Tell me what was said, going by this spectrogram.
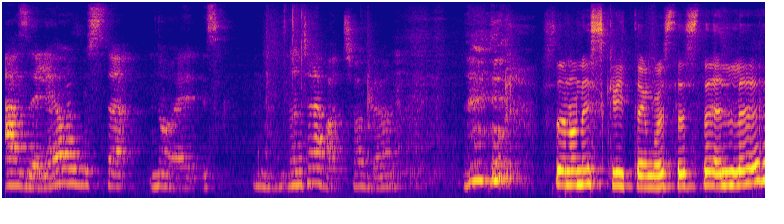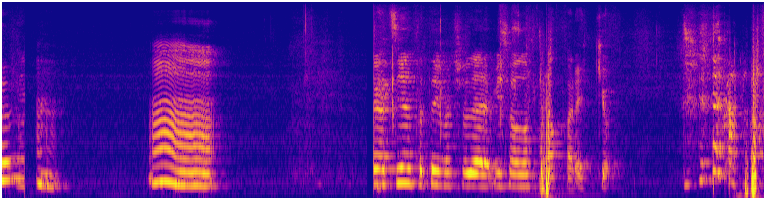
Asel e August no è, non ce la faccio vabbè se non è scritto in queste stelle mm. Mm. ragazzi nel frattempo vi faccio vedere mi sono dottata parecchio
